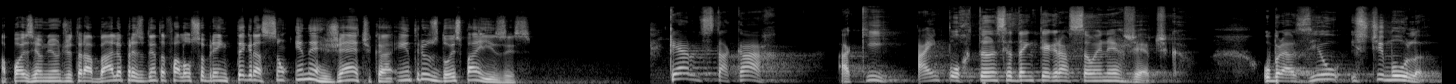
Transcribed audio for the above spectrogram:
Após reunião de trabalho, a presidenta falou sobre a integração energética entre os dois países. Quero destacar aqui a importância da integração energética. O Brasil estimula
